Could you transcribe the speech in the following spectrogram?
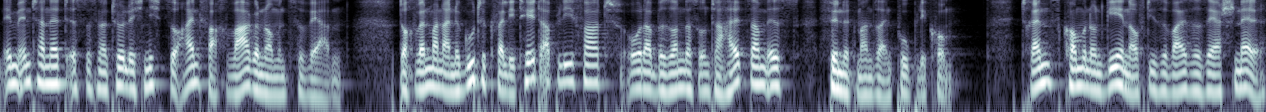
im Internet ist es natürlich nicht so einfach, wahrgenommen zu werden. Doch wenn man eine gute Qualität abliefert oder besonders unterhaltsam ist, findet man sein Publikum. Trends kommen und gehen auf diese Weise sehr schnell.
